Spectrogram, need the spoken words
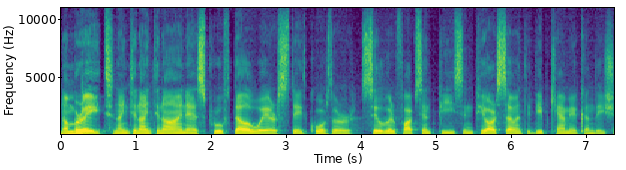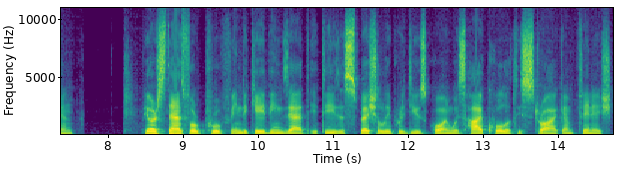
Number 8, 1999 S Proof Delaware State Quarter, silver 5 cent piece in PR70 deep cameo condition. PR stands for proof, indicating that it is a specially produced coin with high quality strike and finish.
